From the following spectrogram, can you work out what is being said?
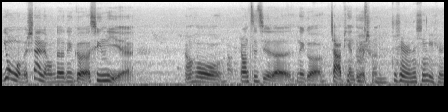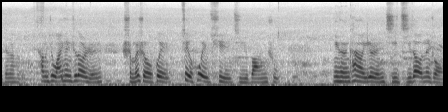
用我们善良的那个心理，然后让自己的那个诈骗得逞。这些人的心理学真的很好，他们就完全知道人什么时候会最会去给予帮助。你可能看到一个人急急到那种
